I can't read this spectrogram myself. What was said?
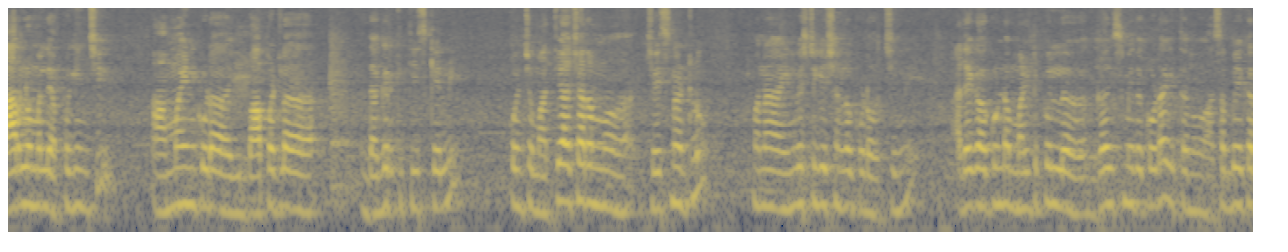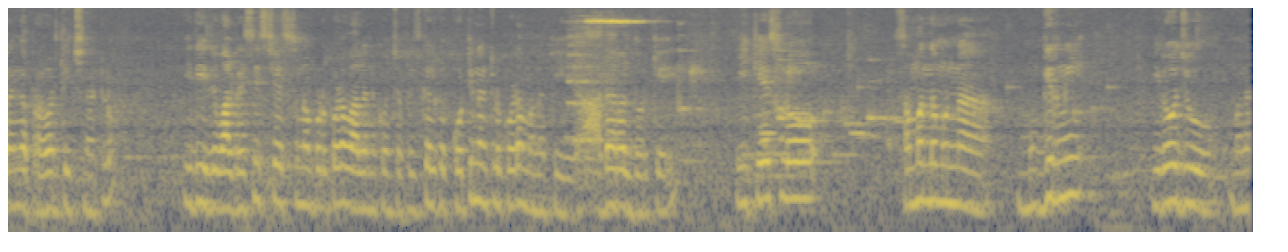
కారులో మళ్ళీ అప్పగించి ఆ అమ్మాయిని కూడా ఈ బాపట్ల దగ్గరికి తీసుకెళ్ళి కొంచెం అత్యాచారం చేసినట్లు మన ఇన్వెస్టిగేషన్లో కూడా వచ్చింది. అదే కాకుండా మల్టిపుల్ గర్ల్స్ uh, మీద కూడా ఇతను అసభ్యకరంగా ప్రవర్తించినట్లు. ఇది వాళ్ళు రెసిస్ట్ చేస్తున్నప్పుడు కూడా వాళ్ళని కొంచెం ఫిజికల్గా కొట్టినట్లు కూడా మనకి ఆధారాలు దొరికాయి. ఈ కేసులో సంబంధం ఉన్న ముగ్గురిని ఈరోజు మన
